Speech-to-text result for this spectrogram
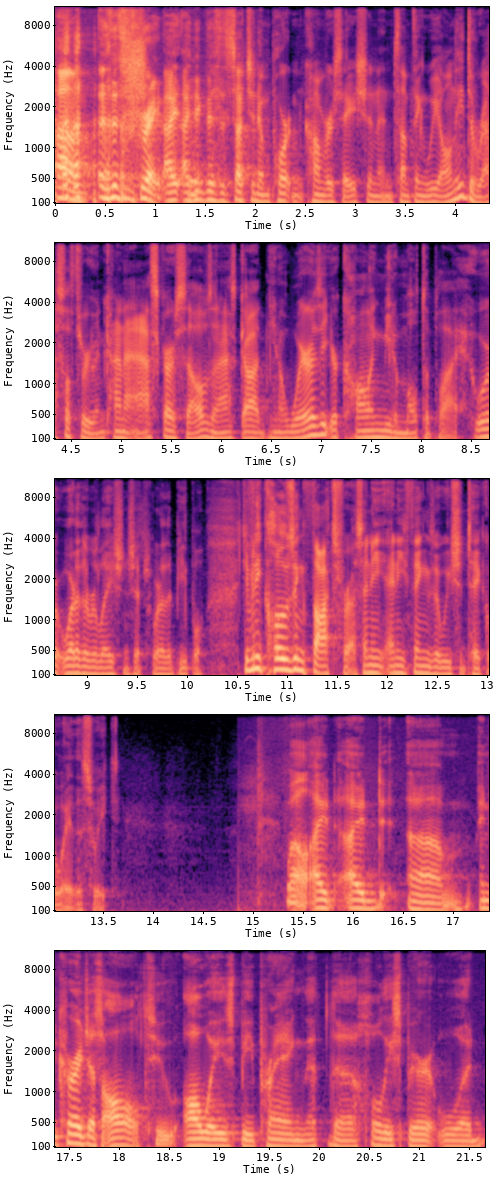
um, this is great. I, I think this is such an important conversation and something we all need to wrestle through and kind of ask ourselves and ask God, you know, where is it you're calling me to multiply? Who are, what are the relationships? What are the people? Do you have any closing thoughts for us? Any any things that we should take away this week? Well, I'd, I'd um, encourage us all to always be praying that the Holy Spirit would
